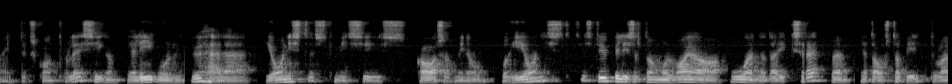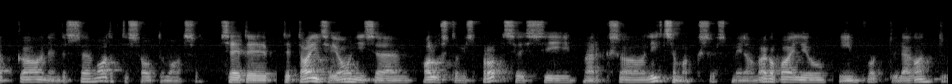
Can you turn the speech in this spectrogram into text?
näiteks Ctrl S-iga ja liigun ühele joonistest, mis siis kaasab minu põhijoonist, siis tüüpiliselt on mul vaja uuendada X-rehve ja taustapilt tuleb ka nendesse vaadetesse automaatselt. see teeb detailse joonise alustamisprotsessi märksa lihtsamaks, sest meil on väga palju infot üle kantud.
